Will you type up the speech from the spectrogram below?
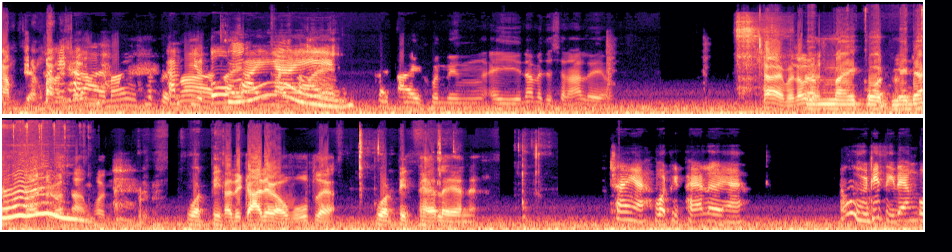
ทำเสียงบ้าง ไม่ไม่ได้มั้งถ้าเกิดทำว่าอยู่ตู้ไฟไง ใครตายคนนึงไอ้นั่นมันจะชนะเลยมั้งใช่ มันต้องเหลือทำไมกดไม่ได้สามคนโหวตผิดกติกาเดียวกับวูฟเลยอะ โหวตผิดแพ้เลยอันเนี่ยใช่ไงโหวตผิดแพ้เลยไงต้องอยู่ที่สีแดงโหว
